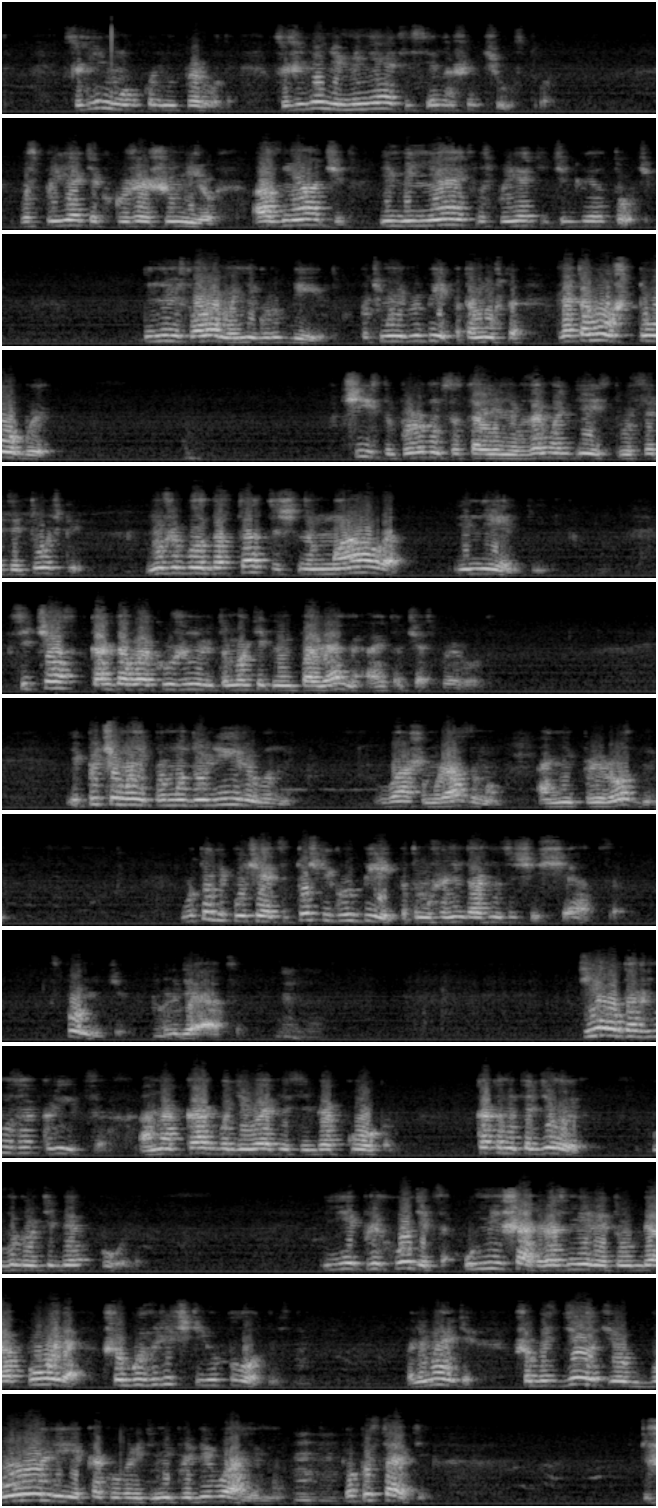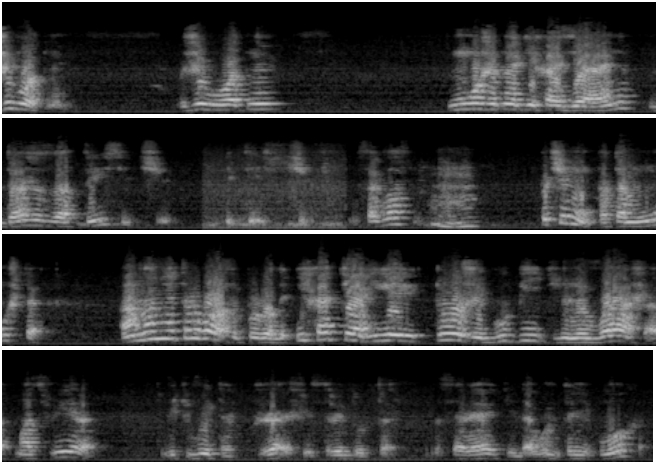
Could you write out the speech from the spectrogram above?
К сожалению, мы уходим от природы. К сожалению, меняются все наши чувства. Восприятие к окружающему миру. А значит, и меняет восприятие этих биоточек. Иными словами, они грубеют. Почему не грубеют? Потому что для того, чтобы в чистом природном состоянии взаимодействовать с этой точкой, нужно было достаточно мало энергии. Сейчас, когда вы окружены электромагнитными полями, а это часть природы, и причем они промодулированы вашим разумом, они природны, в итоге, получается, точки грубеют, потому что они должны защищаться. Вспомните, радиация. Тело должно закрыться. Она как бы одевает на себя кокон. Как она это делает? Вы говорите биополе. Ей приходится уменьшать размеры этого биополя, чтобы увеличить ее плотность. Понимаете? Чтобы сделать ее более, как вы говорите, непробиваемой. Мгм. Вы представьте, животные. Животное может найти хозяина даже за тысячи и тысячи. Согласны? Мгм. Почему? Потому что она не отрывалась от природы. И хотя ей тоже губительна ваша атмосфера, ведь вы-то ближайшую среду-то засоряете довольно-то неплохо,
